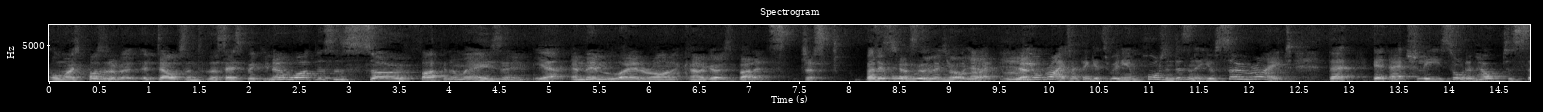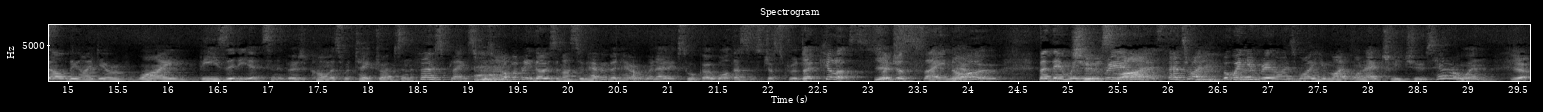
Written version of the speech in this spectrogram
almost positive. It, it delves into this aspect. You know what? This is so fucking amazing. Yeah. And then later on, it kind of goes, but it's just. But it will ruin as your. Yeah. life. Yeah. You're right. I think it's really important, isn't it? You're so right that it actually sort of helped to sell the idea of why these idiots, in inverted commas, would take drugs in the first place. Because Mm. probably those of us who haven't been heroin addicts will go, "Well, this is just ridiculous." So just say no. But then when Choose you realise, life. that's right. Mm, but when yeah. you realise why you might want to actually choose heroin, Yeah.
